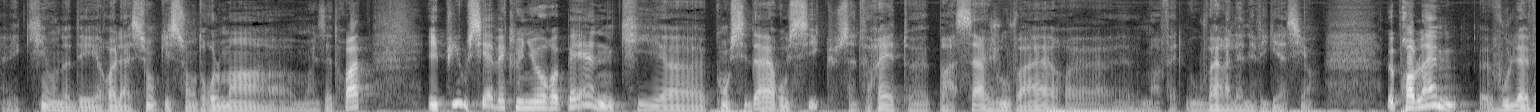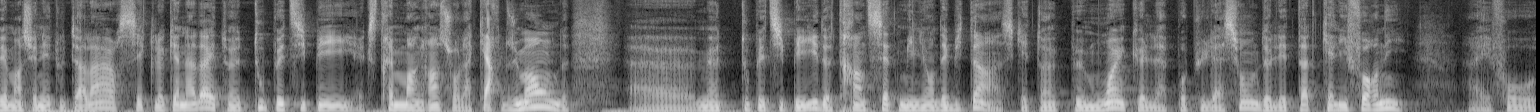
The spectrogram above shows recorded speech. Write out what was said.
avec qui on a des relations qui sont drôlement moins étroites, et puis aussi avec l'Union européenne, qui considère aussi que ça devrait être un passage ouvert, en fait, ouvert à la navigation. Le problème, vous l'avez mentionné tout à l'heure, c'est que le Canada est un tout petit pays, extrêmement grand sur la carte du monde, euh, mais un tout petit pays de 37 millions d'habitants, ce qui est un peu moins que la population de l'État de Californie. Euh, il faut,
